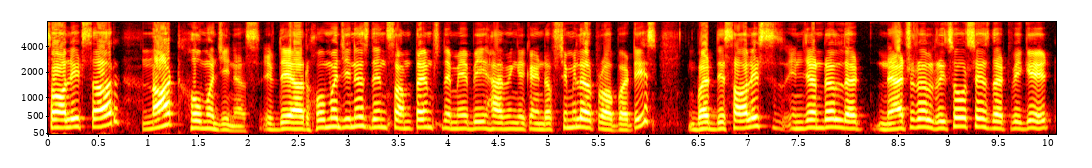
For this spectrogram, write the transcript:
solids are not homogeneous. If they are homogeneous then sometimes they may be having a kind of similar properties, but the solids in general that natural resources that we get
